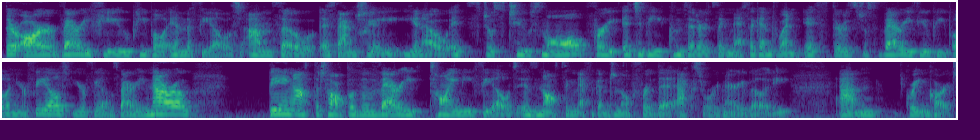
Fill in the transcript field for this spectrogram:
there are very few people in the field. And so essentially, you know, it's just too small for it to be considered significant when if there's just very few people in your field, your field's very narrow, being at the top of a very tiny field is not significant enough for the extraordinary ability um, green card.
